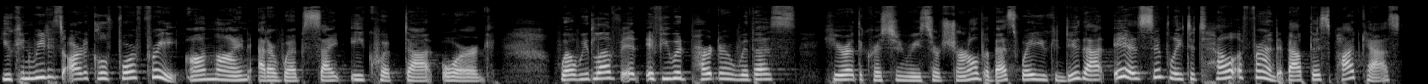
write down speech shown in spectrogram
You can read his article for free online at our website, equip.org. Well, we'd love it if you would partner with us here at the Christian Research Journal, the best way you can do that is simply to tell a friend about this podcast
